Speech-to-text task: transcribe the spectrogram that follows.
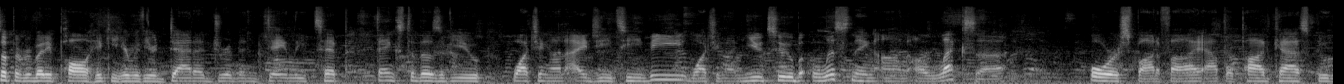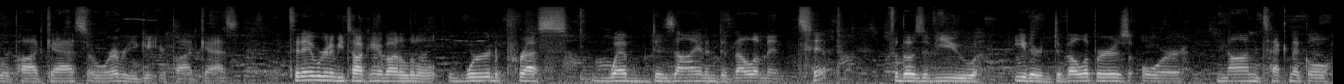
up, everybody? Paul Hickey here with your data driven daily tip. Thanks to those of you watching on IGTV, watching on YouTube, listening on Alexa or Spotify, Apple Podcasts, Google Podcasts, or wherever you get your podcasts. Today, we're going to be talking about a little WordPress web design and development tip for those of you either developers or non technical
